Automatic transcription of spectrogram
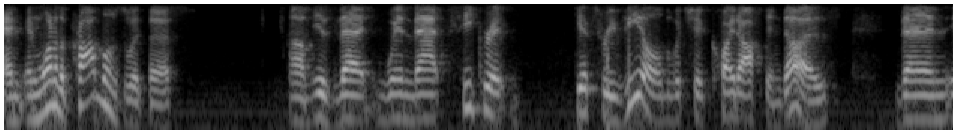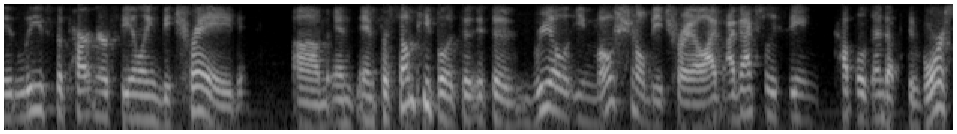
And, and one of the problems with this um, is that when that secret gets revealed, which it quite often does, then it leaves the partner feeling betrayed. Um, and, and for some people, it's a, it's a real emotional betrayal. I've, I've actually seen couples end up divorced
